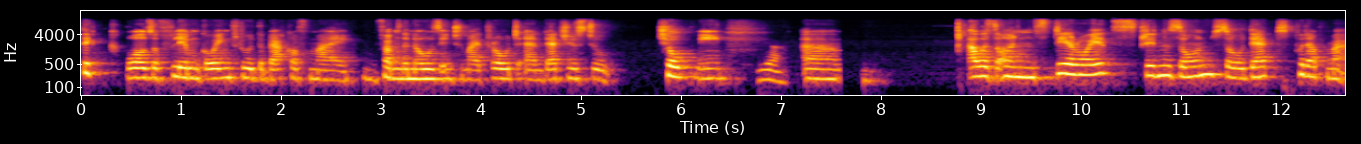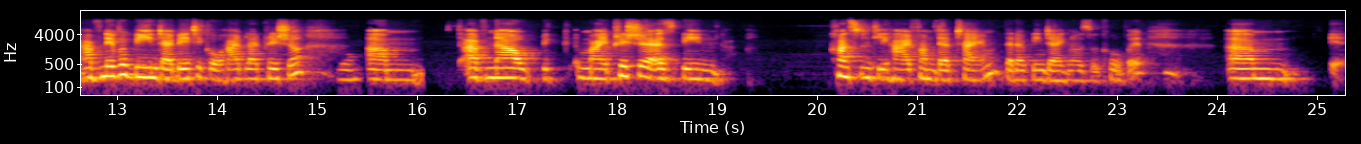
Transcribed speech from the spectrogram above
thick balls of phlegm going through the back of my from the nose into my throat and that used to choke me yeah um, I was on steroids, prednisone, so that put up my. I've never been diabetic or high blood pressure. Yeah. Um, I've now, my pressure has been constantly high from that time that I've been diagnosed with COVID. Um, it,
